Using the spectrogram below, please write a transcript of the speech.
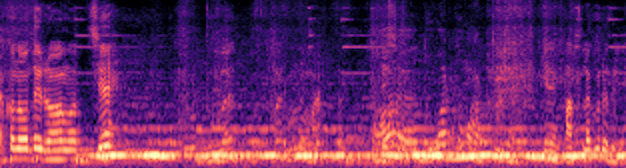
এখন আমাদের রং হচ্ছে। দুবার দুবার মনে মারতে দুবার তো মারতেই পাতলা করে দেবে?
